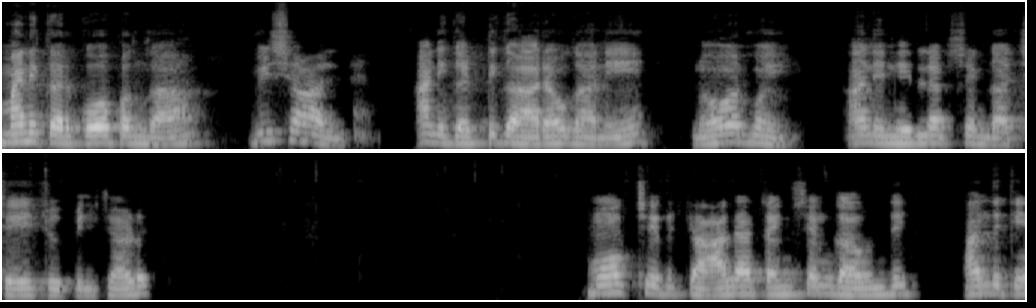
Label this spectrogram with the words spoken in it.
మణికర్ కోపంగా విశాల్ అని గట్టిగా అరవగానే నోర్మోయ్ అని నిర్లక్ష్యంగా చేయి చూపించాడు. మోక్షకి చాలా టెన్షన్గా ఉంది. అందుకే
